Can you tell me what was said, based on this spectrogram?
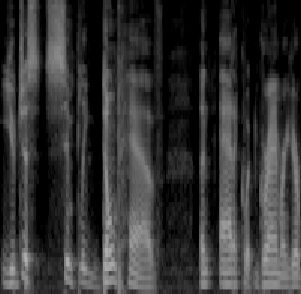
you just simply don't have an adequate grammar. Your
